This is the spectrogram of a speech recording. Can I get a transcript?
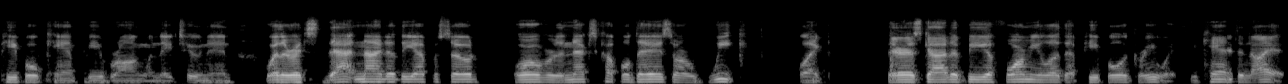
people can't be wrong when they tune in, whether it's that night of the episode or over the next couple days or week. Like, there's got to be a formula that people agree with. You can't deny it.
